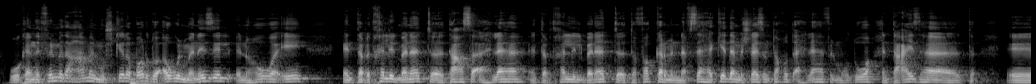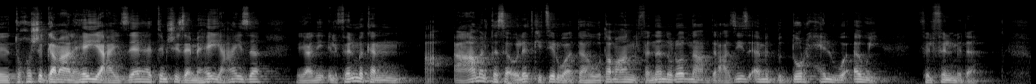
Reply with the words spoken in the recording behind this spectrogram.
وكان الفيلم ده عمل مشكلة برضو أول ما نزل إن هو إيه أنت بتخلي البنات تعصى أهلها أنت بتخلي البنات تفكر من نفسها كده مش لازم تاخد أهلها في الموضوع. أنت عايزها تخش الجامعة اللي هي عايزاها تمشي زي ما هي عايزة. يعني الفيلم كان عمل تساؤلات كتير وقتها. وطبعا الفنان لبنى عبد العزيز قامت بالدور حلو قوي في الفيلم ده.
